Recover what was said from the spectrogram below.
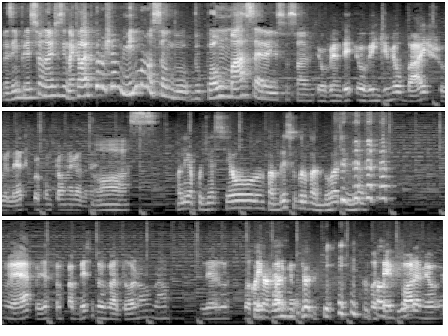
Mas é impressionante, assim, naquela época eu não tinha a mínima noção do, do quão massa era isso, sabe? Eu, vendi, eu vendi meu baixo elétrico pra comprar um Mega Drive. Nossa. Olha, podia ser o Fabrício Gruvador, né? é, podia ser o Fabrício Gruvador, não, não. Botei fora, meu, botei fora meu,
